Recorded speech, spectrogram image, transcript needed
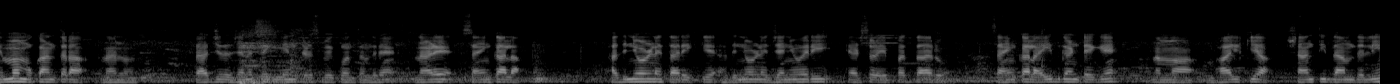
ನಿಮ್ಮ ಮುಖಾಂತರ ನಾನು ರಾಜ್ಯದ ಜನತೆಗೆ ಏನು ತಿಳಿಸ್ಬೇಕು ಅಂತಂದರೆ, ನಾಳೆ ಸಾಯಂಕಾಲ ಹದಿನೇಳನೇ ತಾರೀಕಿಗೆ, ಹದಿನೇಳನೇ ಜನವರಿ ಎರಡು ಸಾವಿರದ ಇಪ್ಪತ್ತಾರು ಸಾಯಂಕಾಲ ಐದು ಗಂಟೆಗೆ ನಮ್ಮ ಭಾಲ್ಕಿಯ ಶಾಂತಿಧಾಮದಲ್ಲಿ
